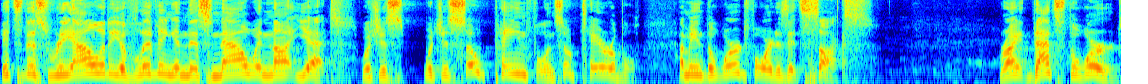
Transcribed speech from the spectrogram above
It's this reality of living in this now and not yet, which is, which is so painful and so terrible. I mean, the word for it is it sucks, right? That's the word.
